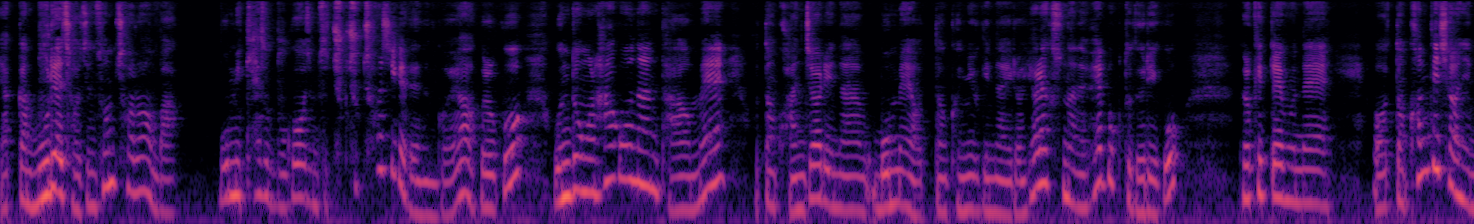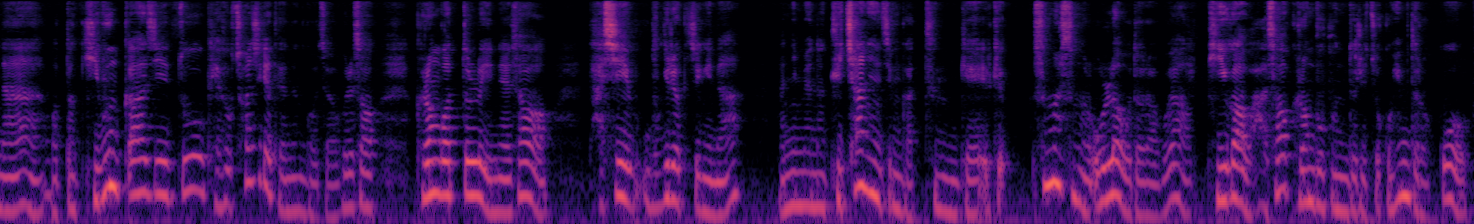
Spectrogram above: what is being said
약간 물에 젖은 솜처럼 막 몸이 계속 무거워지면서 축축 처지게 되는 거예요. 그리고 운동을 하고 난 다음에 어떤 관절이나 몸의 어떤 근육이나 이런 혈액순환의 회복도 느리고 그렇기 때문에 어떤 컨디션이나 어떤 기분까지도 계속 처지게 되는 거죠. 그래서 그런 것들로 인해서 다시 무기력증이나 아니면은 귀차니즘 같은 게 이렇게 스물스물 올라오더라고요. 비가 와서 그런 부분들이 조금 힘들었고,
